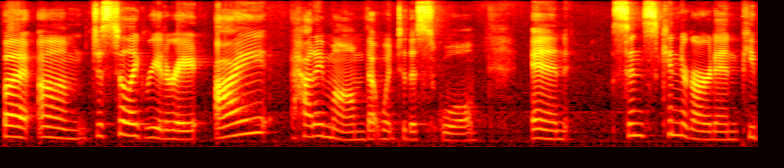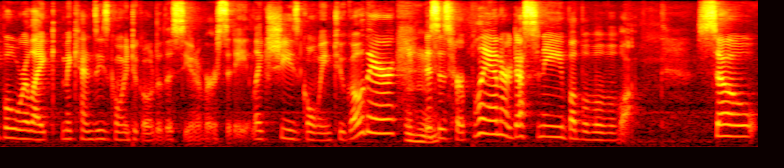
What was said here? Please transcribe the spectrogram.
But um, just to like reiterate, I had a mom that went to this school, and since kindergarten, people were like, Mackenzie's going to go to this university. Like she's going to go there. Mm-hmm. This is her plan, her destiny. Blah blah blah blah blah. So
